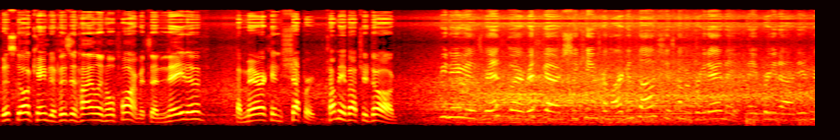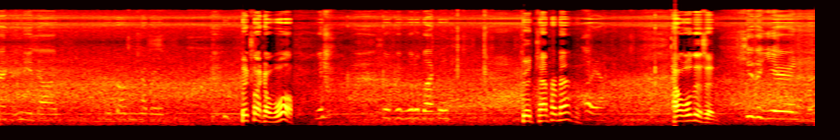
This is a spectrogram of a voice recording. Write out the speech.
This dog came to visit Highland Hill Farm. It's a Native American Shepherd. Tell me about your dog. Her name is Risk or Risco. She came from Arkansas. She's from a breeder they, they breed uh, Native American Indian dogs with Belgian Shepherds. Looks like a wolf. Yeah. She's a little black wolf. Good temperament? Oh yeah. How old is it? She's a year and a bit.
